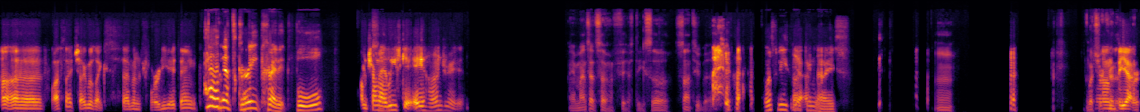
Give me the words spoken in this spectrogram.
Uh, last I checked was like 740, I think. oh, that's great credit, fool. I'm trying to at least get 800. Hey, mine's at 750, so it's not too bad. Must be Yeah. fucking nice. What's your Um, credit but yeah. score?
